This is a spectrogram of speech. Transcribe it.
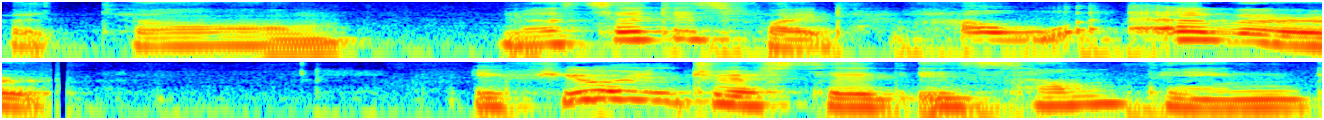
But um, not satisfied. However, if you're interested in something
